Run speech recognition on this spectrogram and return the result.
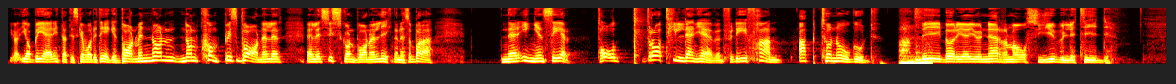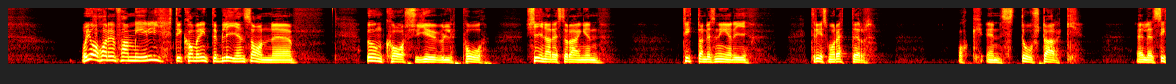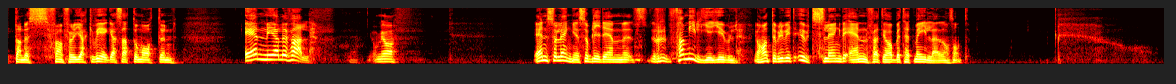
Jag, jag begär inte att det ska vara ditt eget barn, men någon, någon kompis barn eller, eller syskonbarn eller liknande. Så bara, när ingen ser, ta och dra till den jäveln. För det är fan up to no good. Vi börjar ju närma oss juletid. Och jag har en familj. Det kommer inte bli en sån eh, ungkarlsjul på Kina-restaurangen tittandes ner i tre små rätter och en stor stark eller sittandes framför Jack Vegas-automaten. En i alla fall. Om jag än så länge så blir det en familjejul. Jag har inte blivit utslängd än för att jag har betett mig illa eller något sånt.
